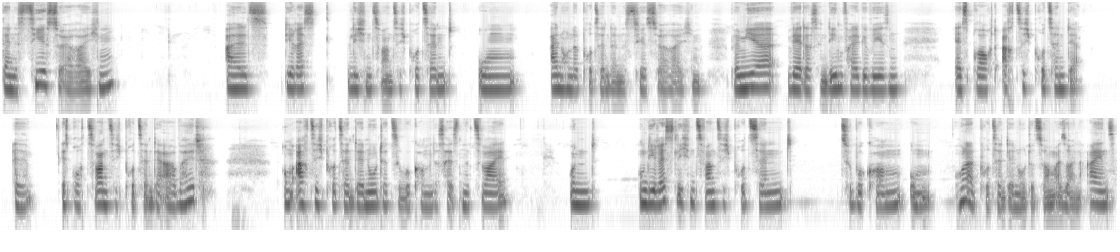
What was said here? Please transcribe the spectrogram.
deines Ziels zu erreichen, als die restlichen 20% um 100% deines Ziels zu erreichen. Bei mir wäre das in dem Fall gewesen, es braucht 80 der äh, es braucht 20% der Arbeit, um 80% der Note zu bekommen, das heißt 'ne 2. Und um die restlichen 20% zu bekommen, um 100% der Note zu haben, also eine 1,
